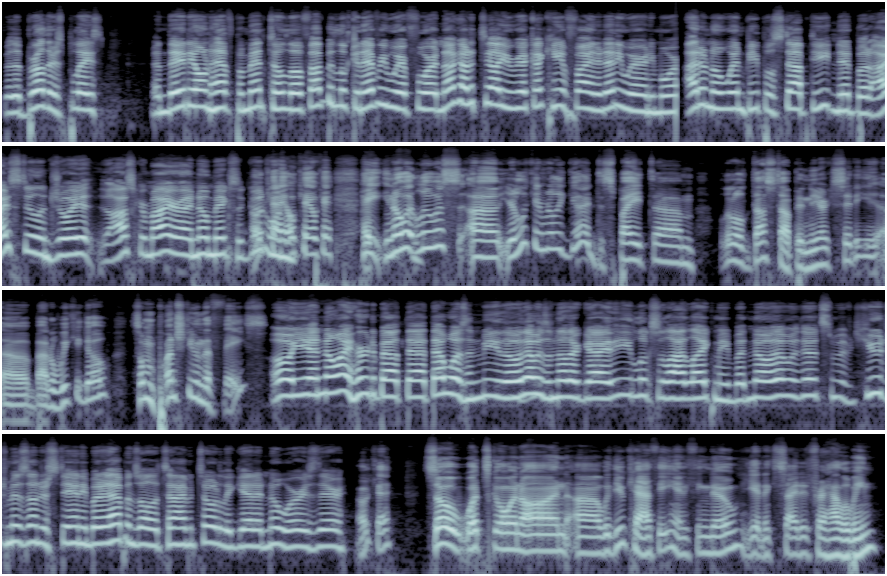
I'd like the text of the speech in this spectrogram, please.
For the Brothers Place. And they don't have pimento loaf. I've been looking everywhere for it, and I gotta tell you, Rick, I can't find it anywhere anymore. I don't know when people stopped eating it, but I still enjoy it. Oscar Mayer, I know, makes a good okay, one. okay, okay. Okay. Hey, you know what, Louis? Uh, you're looking really good despite um, a little dust up in New York City uh, about a week ago. Someone punched you in the face? Oh yeah, no, I heard about that. That wasn't me though. That was another guy. He looks a lot like me, but no, that was that's a huge misunderstanding. But it happens all the time. I totally get it. No worries there. Okay. So, what's going on uh, with you, Kathy? Anything new? You getting excited for Halloween?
